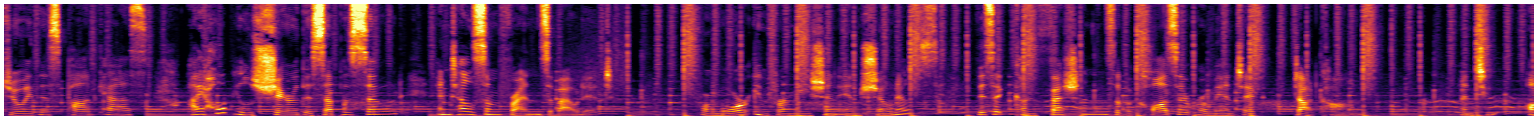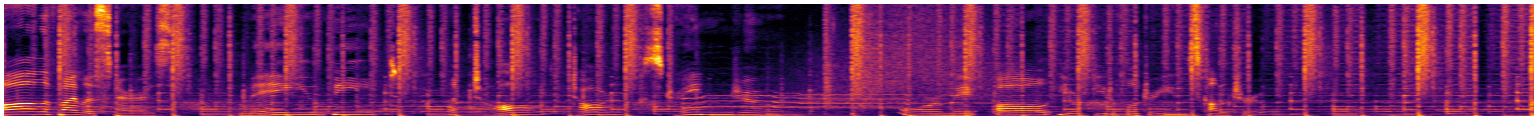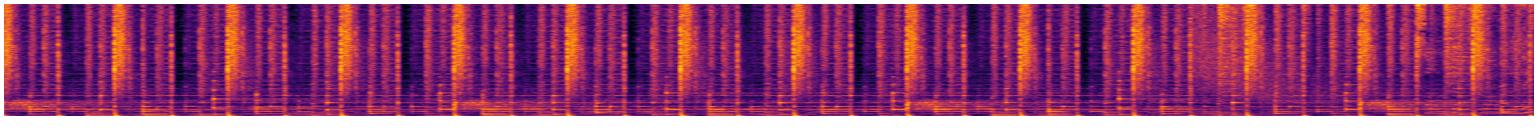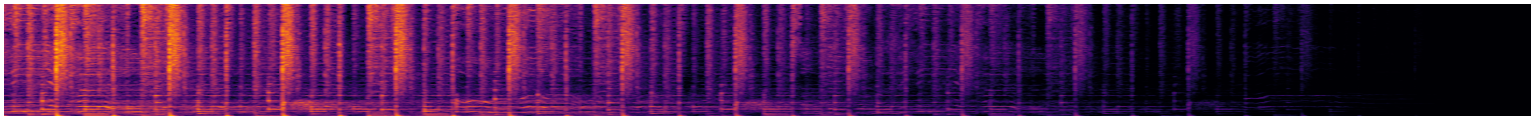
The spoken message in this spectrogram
enjoy this podcast, I hope you'll share this episode and tell some friends about it. For more information and show notes, visit confessionsofaclosetromantic.com. And to all of my listeners, may you meet a tall, dark stranger. Or may all your beautiful dreams come true.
